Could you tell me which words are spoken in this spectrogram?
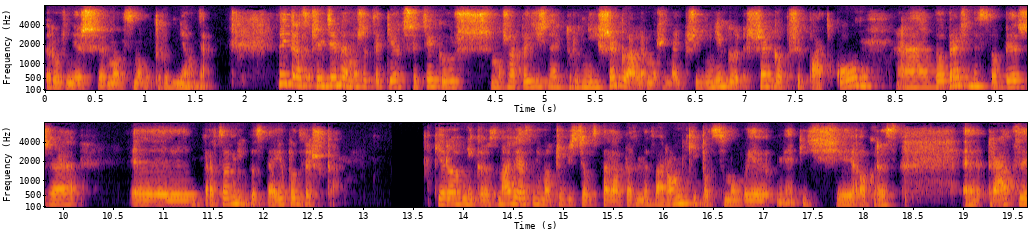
również mocno utrudnione. No i teraz przejdziemy może do takiego trzeciego, już można powiedzieć najtrudniejszego, ale może najprzyjemniejszego przypadku. E, wyobraźmy sobie, że e, pracownik dostaje podwyżkę. Kierownik rozmawia z nim, oczywiście ustala pewne warunki, podsumowuje jakiś okres e, pracy,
